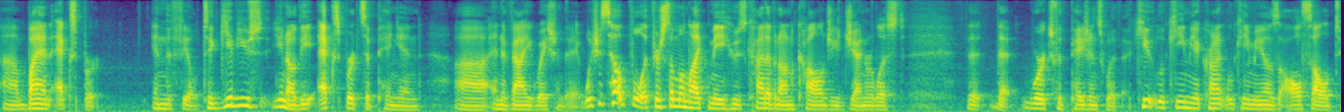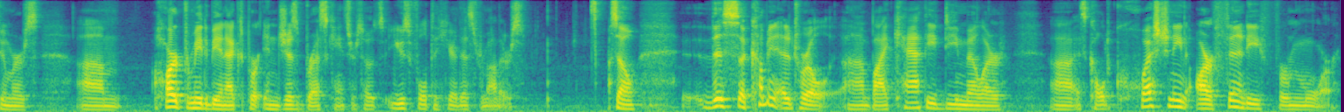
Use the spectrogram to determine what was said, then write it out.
uh, by an expert in the field to give you you know the expert's opinion uh, and evaluation it, which is helpful if you're someone like me who's kind of an oncology generalist that that works with patients with acute leukemia, chronic leukemias, all solid tumors. Um, hard for me to be an expert in just breast cancer, so it's useful to hear this from others. So, this accompanying editorial uh, by Kathy D. Miller uh, it's called Questioning Our Affinity for More.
